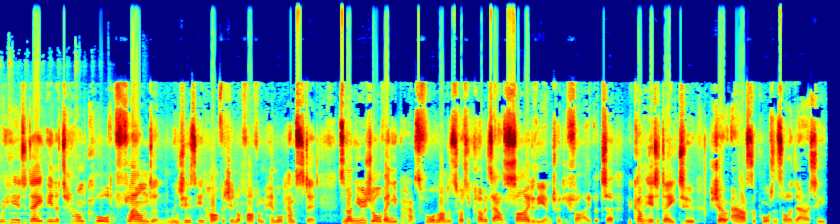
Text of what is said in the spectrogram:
We're here today in a town called Flaunden, which is in Hertfordshire, not far from Hemel Hempstead. It's an unusual venue, perhaps, for the London Scotty Club. It's outside of the M25, but uh, we come here today to show our support and solidarity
